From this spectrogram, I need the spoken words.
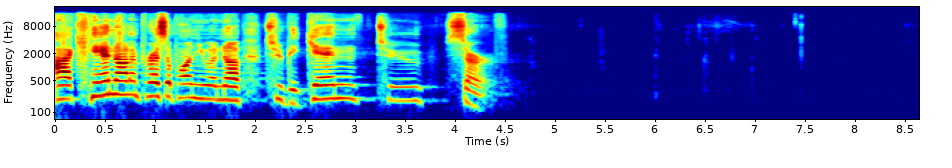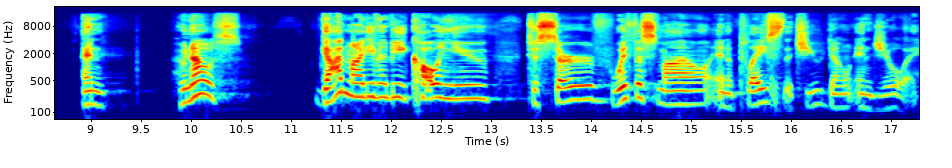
I cannot impress upon you enough to begin to serve. And who knows? God might even be calling you to serve with a smile in a place that you don't enjoy.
